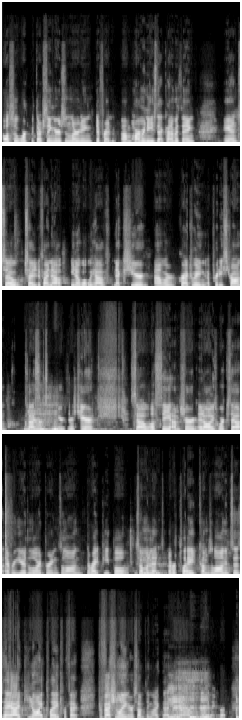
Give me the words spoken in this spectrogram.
also worked with our singers and learning different um, harmonies, that kind of a thing and so excited to find out you know what we have next year uh, we're graduating a pretty strong class of seniors this year. So we'll see. I'm sure it always works out. Every year the lord brings along the right people. Someone that's never played comes along and says hey i do you know i play prof- professionally or something like that you know i'm kidding but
